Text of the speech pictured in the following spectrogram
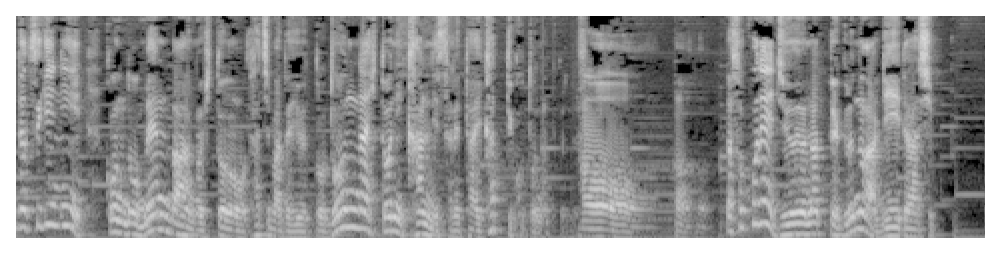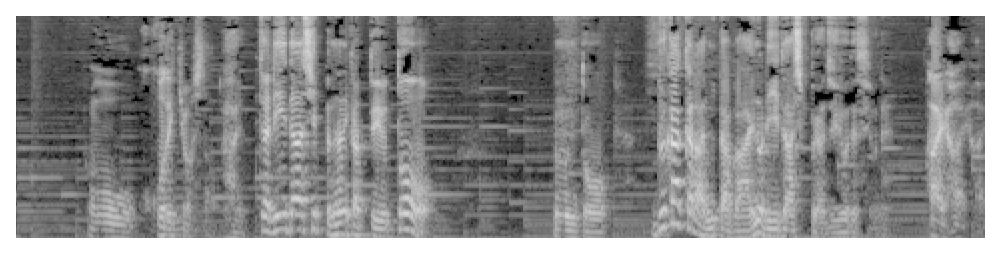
じゃあ次に、今度メンバーの人の立場で言うと、どんな人に管理されたいかっていうことになってくるんです。だかおおらそこで重要になってくるのがリーダーシップ。おおここで来ました。はい。じゃあリーダーシップ何かっていうと、うんと、部下から見た場合のリーダーシップが重要ですよね。はいはいはい。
